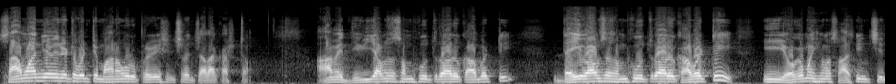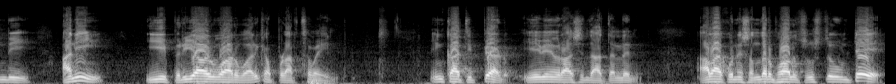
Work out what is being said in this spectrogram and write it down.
సామాన్యమైనటువంటి మానవులు ప్రవేశించడం చాలా కష్టం. ఆమె దివ్యాంశ సంభూతురాలు కాబట్టి దైవాంశ సంభూతురాలు కాబట్టి ఈ యోగమహిమ సాధించింది అని ఈ పెరియాళ్వారు వారికి అప్పుడు అర్థమైంది. ఇంకా తిప్పాడు ఏమేమి రాసింది ఆ తల్లిని. అలా కొన్ని సందర్భాలు చూస్తూ ఉంటే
